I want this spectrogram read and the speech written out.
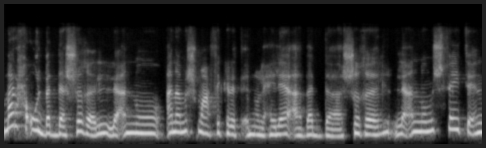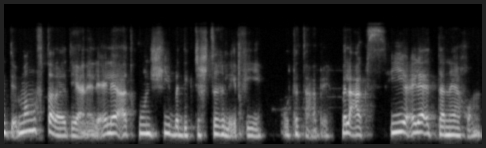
ما رح أقول بدها شغل لأنه أنا مش مع فكرة إنه العلاقة بدها شغل لأنه مش فايتة أنت ما مفترض يعني العلاقة تكون شيء بدك تشتغلي فيه وتتعبي. بالعكس هي علاقة تناغم.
